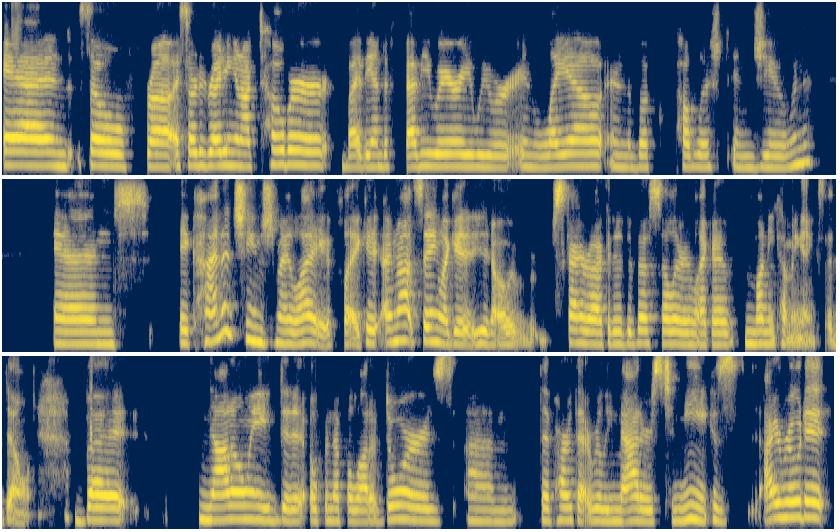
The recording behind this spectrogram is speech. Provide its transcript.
and so I started writing in October. By the end of February, we were in layout and the book published in June. And it kind of changed my life. Like, it, I'm not saying like it, you know, skyrocketed to bestseller and like I have money coming in because I don't. But not only did it open up a lot of doors, um, the part that really matters to me, because I wrote it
